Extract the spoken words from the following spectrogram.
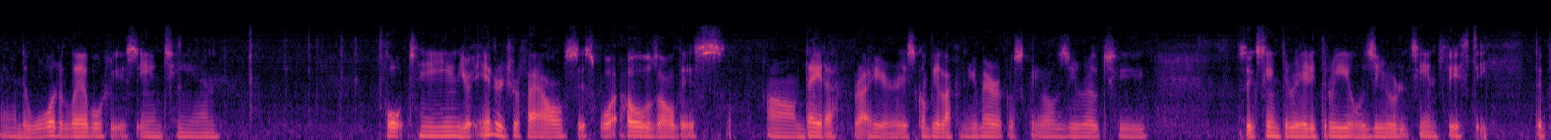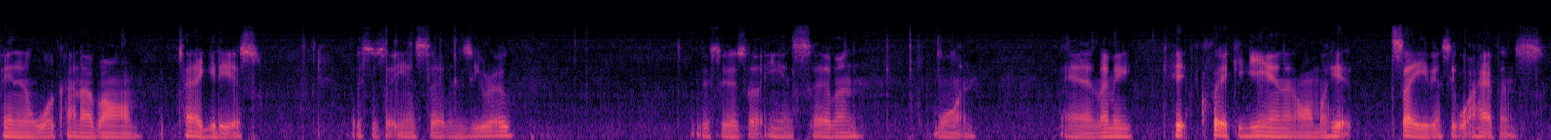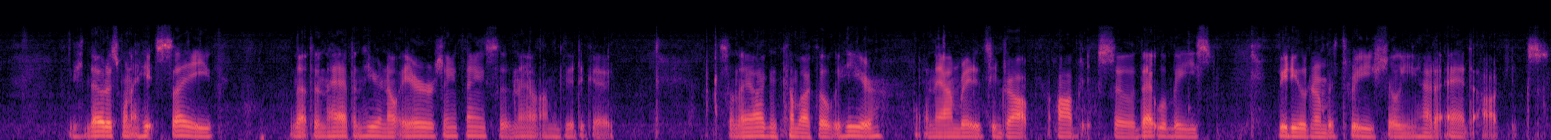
and the water level is N10 14 your integer files is what holds all this um, data right here. It's going to be like a numerical scale 0 to 16 through 83 or 0 to 1050 depending on what kind of um, tag it is this is a N70. This is a N71. And let me hit click again and I'm going to hit save and see what happens. If you notice when I hit save, nothing happened here, no errors or anything, so now I'm good to go. So now I can come back over here and now I'm ready to drop objects. So that will be video number three showing you how to add objects.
